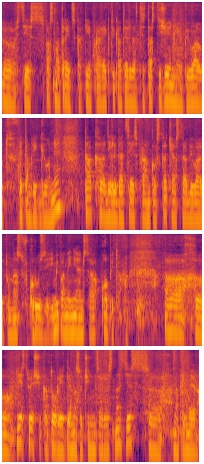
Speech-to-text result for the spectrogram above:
э, здесь посмотреть, какие проекты, которые дости- достижения бывают в этом регионе. Так делегация из Франковска часто бывает у нас в Грузии. И мы поменяемся опытом. Есть вещи, которые для нас очень интересны здесь. Например,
